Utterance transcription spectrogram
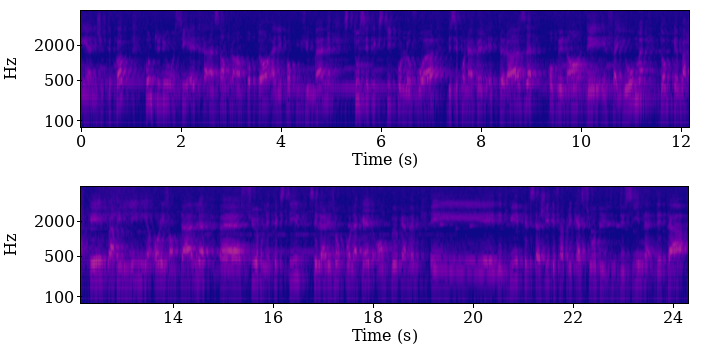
et en Égypte copte. Continue aussi être un centre important à l'époque musulmane. Tous ces textiles qu'on le voit, de ce qu'on appelle etteraz, provenant des Fayoum, donc marqués par une ligne horizontale euh, sur les textiles. C'est la raison pour laquelle on peut quand même déduire qu'il s'agit de fabrication d'us- d'usines d'État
